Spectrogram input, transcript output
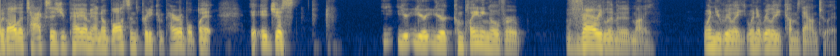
with all the taxes you pay, I mean, I know Boston's pretty comparable, but it, it just, you're, you're, you're complaining over very limited money when you really, when it really comes down to it.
